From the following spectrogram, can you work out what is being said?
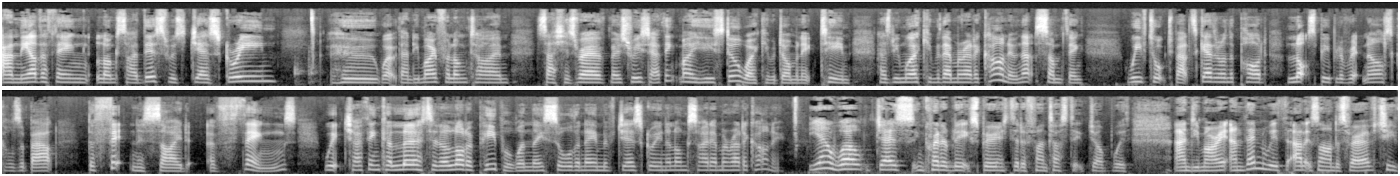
And the other thing alongside this was Jez Green, who worked with Andy Murray for a long time, Sasha Zverev most recently. I think Murray, who's still working with Dominic Thiem, has been working with Emma Raducanu, and that's something we've talked about together on the pod. Lots of people have written articles about the fitness side of things, which I think alerted a lot of people when they saw the name of Jez Green alongside Emma Raducanu. Yeah, well, Jez, incredibly experienced, did a fantastic job with Andy Murray and then with Alexander Zverev, two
